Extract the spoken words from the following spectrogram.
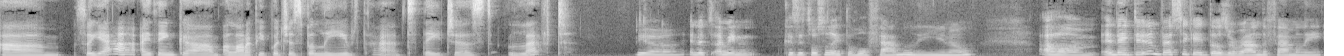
Um, so yeah, I think um, a lot of people just believed that they just left. Yeah, and it's, I mean, because it's also like the whole family, you know? Um, and they did investigate those around the family.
